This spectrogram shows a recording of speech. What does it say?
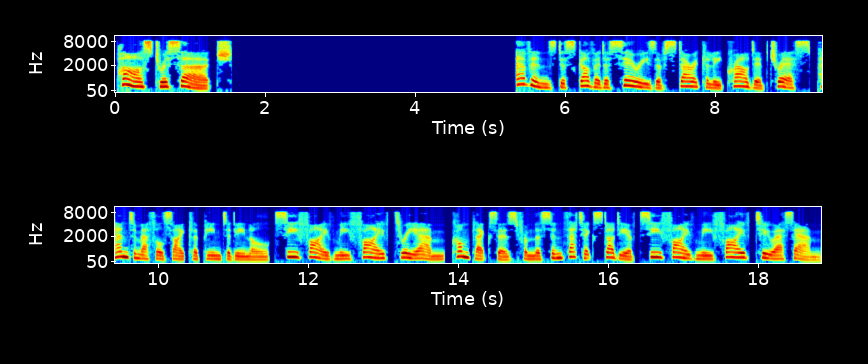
Past research Evans discovered a series of sterically crowded tris pentamethylcyclopentadienyl C5Me5 3M complexes from the synthetic study of C5Me5 2SM.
